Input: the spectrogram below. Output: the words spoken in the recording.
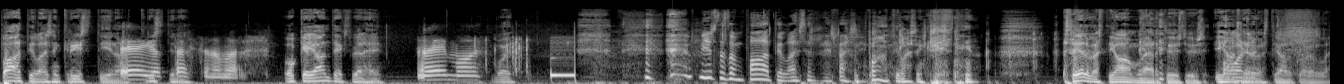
Paatilaisen Kristiina. ei Kristiina. ole tässä numerossa. Okei, anteeksi vielä, hei. No ei moi. Moi. Mistä on paatilaisen repäsi? Paatilaisen Kristiina. Selvästi aamuärtyisyys. Ihan On. selvästi alkoi olla.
